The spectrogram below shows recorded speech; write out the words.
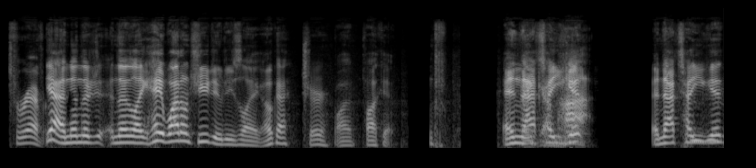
forever. yeah, and then they're and they're like, hey, why don't you do it? He's like, okay, sure, why, fuck it. And that's how you get, and that's how you get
